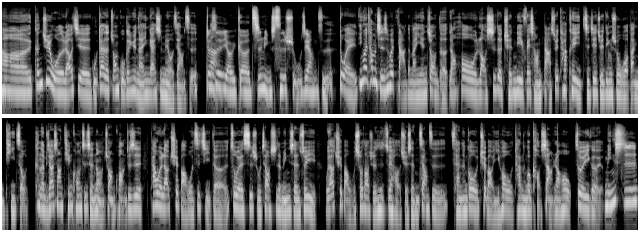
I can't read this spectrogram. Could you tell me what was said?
呃，根据我了解，古代的中国跟越南应该是没有这样子，就是有一个知名私塾这样子。对，因为他们其实会打的蛮严重的，然后老师的权力非常大，所以他可以直接决定说我要把你踢走，可能比较像天空之城那种状况，就是他为了要确保我自己的作为私塾教师的名声，所以我要确保我收到学生是最好的学生，这样子才能够确保以后他能够考上，然后作为一个名师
